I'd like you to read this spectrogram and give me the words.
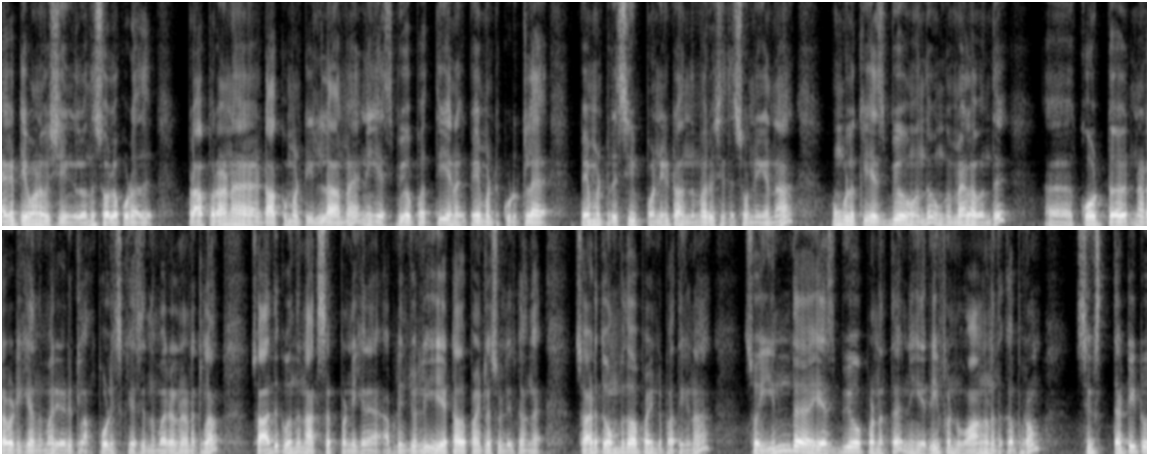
நெகட்டிவான விஷயங்கள் வந்து சொல்லக்கூடாது. ப்ராப்பரான டாக்குமெண்ட் இல்லாமல் நீங்கள் எஸ்பிஓ பற்றி எனக்கு பேமெண்ட் கொடுக்கல பேமெண்ட் ரிசீவ் பண்ணிவிட்டு அந்த மாதிரி விஷயத்த சொன்னீங்கன்னா உங்களுக்கு எஸ்பிஓ வந்து உங்கள் மேலே வந்து கோர்ட்டு நடவடிக்கை அந்த மாதிரி எடுக்கலாம். போலீஸ் கேஸ் இந்த மாதிரியெல்லாம் நடக்கலாம். ஸோ அதுக்கு வந்து நான் அக்செப்ட் பண்ணிக்கிறேன் அப்படின்னு சொல்லி எட்டாவது பாயிண்ட்டில் சொல்லியிருக்காங்க. ஸோ அடுத்து ஒன்பதாவது பாயிண்ட் பார்த்தீங்கன்னா ஸோ இந்த எஸ்பிஓ பணத்தை நீங்கள் ரீஃபண்ட் வாங்கினதுக்கப்புறம் six thirty to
